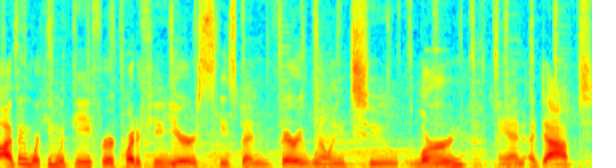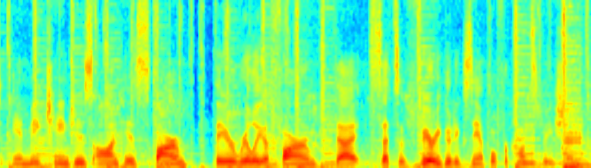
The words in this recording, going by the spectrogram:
I've been working with Guy for quite a few years. He's been very willing to learn and adapt and make changes on his farm. They are really a farm that sets a very good example for conservation.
